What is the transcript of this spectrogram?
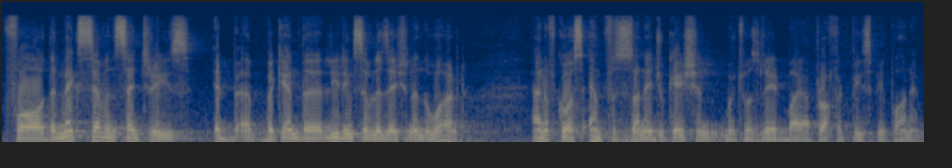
for the next seven centuries, it uh, became the leading civilization in the world. And of course, emphasis on education, which was laid by our Prophet, peace be upon him.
